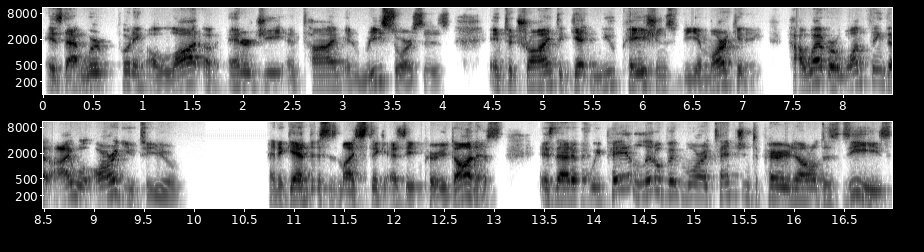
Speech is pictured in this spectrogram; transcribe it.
is that we're putting a lot of energy and time and resources into trying to get new patients via marketing. However one thing that i will argue to you and again, this is my stick as a periodontist, is that if we pay a little bit more attention to periodontal disease,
